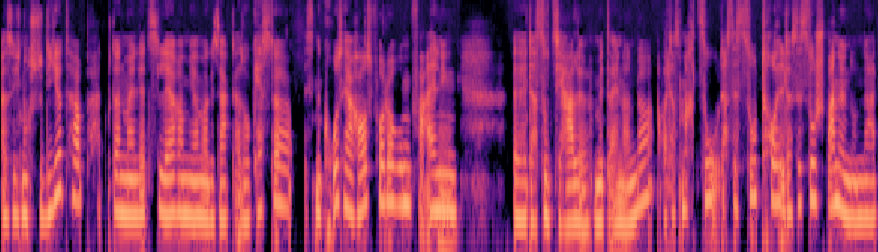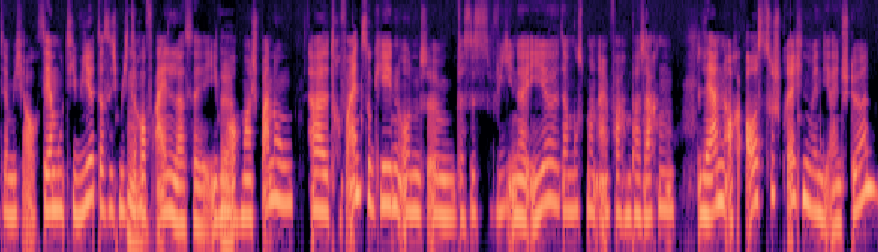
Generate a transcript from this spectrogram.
als ich noch studiert habe, hat dann mein letzter Lehrer mir mal gesagt, also Orchester ist eine große Herausforderung, vor allen Mhm. Dingen äh, das soziale Miteinander. Aber das macht so, das ist so toll, das ist so spannend. Und da hat er mich auch sehr motiviert, dass ich mich Mhm. darauf einlasse, eben Ja. auch mal Spannung äh, darauf einzugehen. Und ähm, das ist wie in der Ehe, da muss man einfach ein paar Sachen lernen, auch auszusprechen, wenn die einen stören.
